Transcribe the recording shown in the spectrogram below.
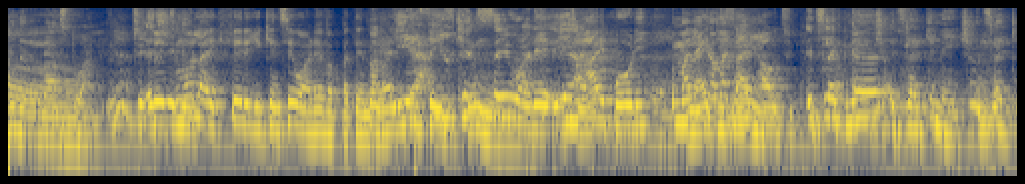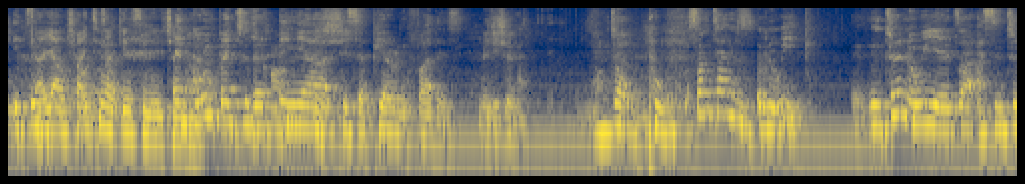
be the last one. To so it's more like fair you can say whatever but then But reality yeah, says you can "Hmm, say whatever, it's my body and I Malika decide how to it's like nature it's like in nature it's like it's in Yeah, yeah, I'm fighting like- against nature, and man. going back to that thing yeah disappearing fathers. Magician. Ngithola, sometimes re weak ntho eno o e etsa a se ntho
